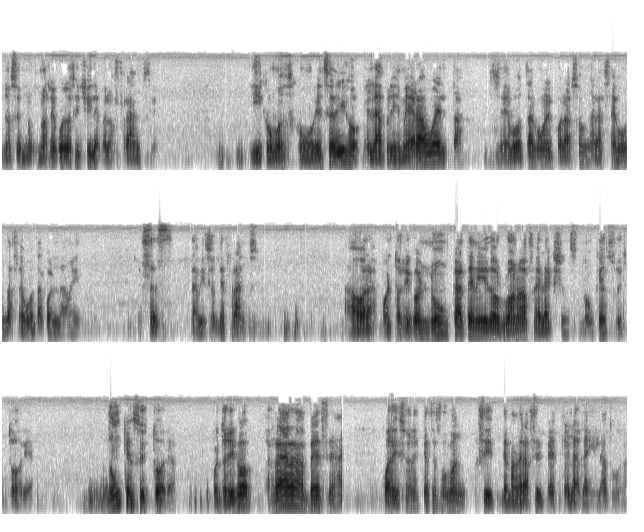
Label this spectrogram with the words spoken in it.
no, sé, no, recuerdo si Chile, pero Francia. Y como, como bien se dijo, en la primera vuelta se vota con el corazón, en la segunda se vota con la mente. Esa es la visión de Francia. Ahora, Puerto Rico nunca ha tenido runoff elections, nunca en su historia. Nunca en su historia. Puerto Rico raras veces hay coaliciones que se forman de manera silvestre en la legislatura.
